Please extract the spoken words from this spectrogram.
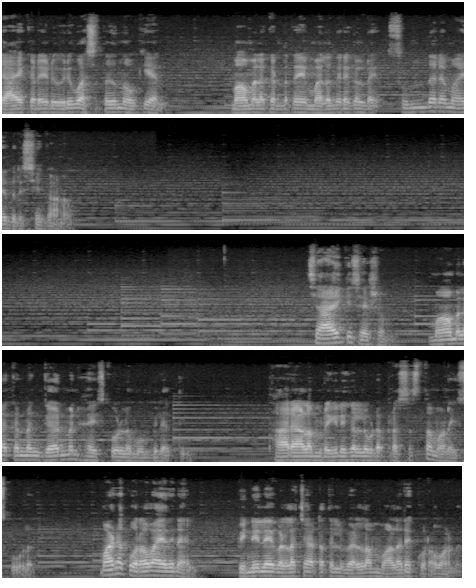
ചായക്കടയുടെ ഒരു വശത്ത് നിന്ന് നോക്കിയാൽ മാമലക്കണ്ടത്തെ മലനിരകളുടെ സുന്ദരമായ ദൃശ്യം കാണാം. ചായയ്ക്ക് ശേഷം മാമലക്കണ്ടം ഗവൺമെന്റ് ഹൈസ്കൂളിന് മുമ്പിലെത്തി. ധാരാളം റീലുകളിലൂടെ പ്രശസ്തമാണ് ഈ സ്കൂൾ. മഴ കുറവായതിനാൽ പിന്നിലെ വെള്ളച്ചാട്ടത്തിൽ വെള്ളം വളരെ കുറവാണ്.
